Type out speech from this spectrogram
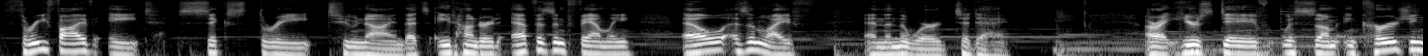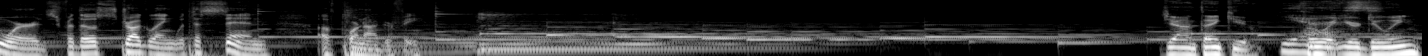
358 6329. That's 800 F as in family, L as in life, and then the word today. All right, here's Dave with some encouraging words for those struggling with the sin of pornography. John, thank you yes. for what you're doing.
